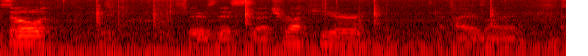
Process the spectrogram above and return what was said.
So, there's this uh, truck here, it's got tires on it. It's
